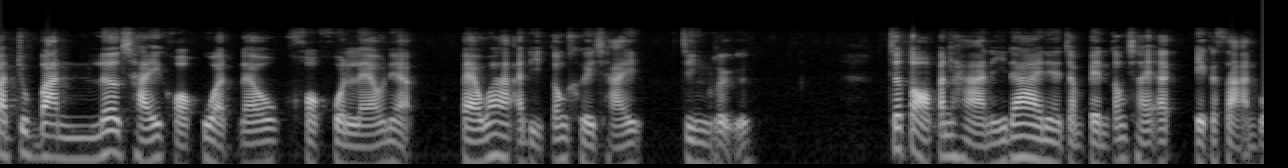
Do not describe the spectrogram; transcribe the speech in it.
ปัจจุบันเลิกใช้ขอขวดแล้วขอคนแล้วเนี่ย แปลว่าอดีตต้องเคยใช้จริงหรือ จะตอบปัญหานี้ได้เนี่ยจำเป็นต้องใช้เอกสารโบ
